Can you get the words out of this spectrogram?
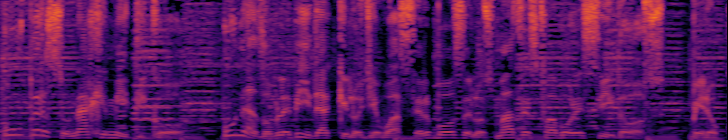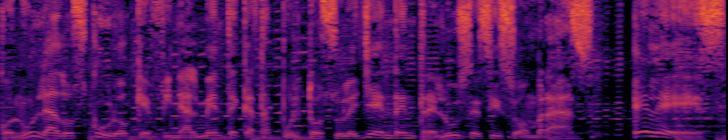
Un personaje mítico, una doble vida que lo llevó a ser voz de los más desfavorecidos, pero con un lado oscuro que finalmente catapultó su leyenda entre luces y sombras. Él es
